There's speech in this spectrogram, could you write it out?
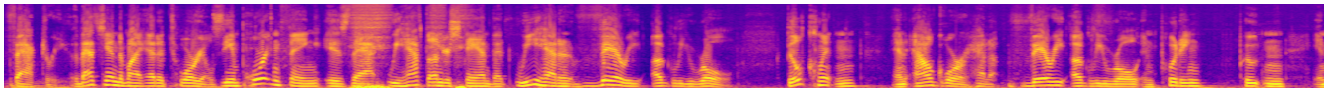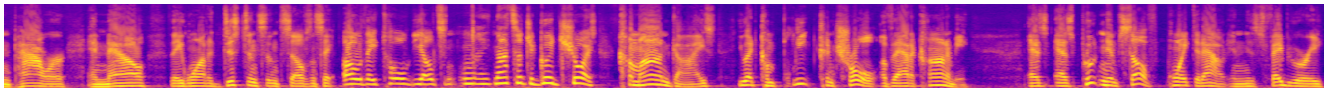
factory. That's the end of my editorials. The important thing is that we have to understand that we had a very ugly role. Bill Clinton and Al Gore had a very ugly role in putting Putin in power, and now they want to distance themselves and say, oh, they told Yeltsin, mm, not such a good choice. Come on, guys. You had complete control of that economy. As, as Putin himself pointed out in his February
